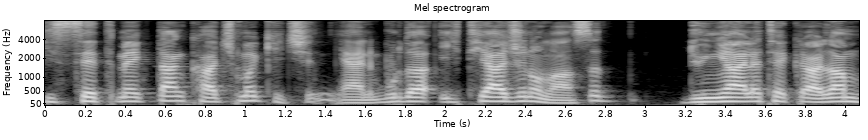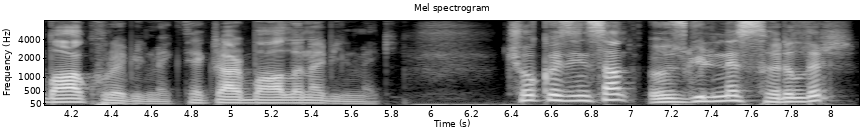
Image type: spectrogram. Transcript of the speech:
hissetmekten kaçmak için yani burada ihtiyacın olansa dünyayla tekrardan bağ kurabilmek, tekrar bağlanabilmek. Çok az insan özgürlüğüne sarılır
